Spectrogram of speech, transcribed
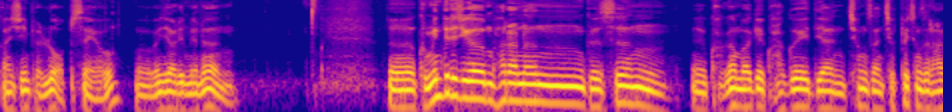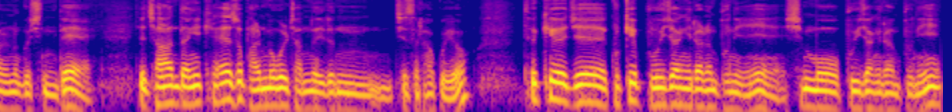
관심이 별로 없어요. 어, 왜냐하면은 어, 국민들이 지금 하라는 것은 어, 과감하게 과거에 대한 청산, 적폐 청산하는 것인데 자한당이 계속 발목을 잡는 이런 짓을 하고요. 특히 이제 국회 부의장이라는 분이 신모 부의장이라는 분이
